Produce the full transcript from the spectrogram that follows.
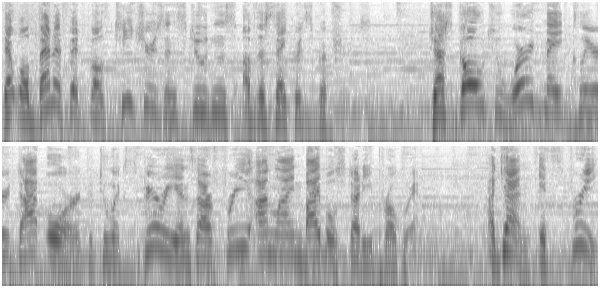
that will benefit both teachers and students of the sacred scriptures. Just go to wordmadeclear.org to experience our free online Bible study program. Again, it's free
